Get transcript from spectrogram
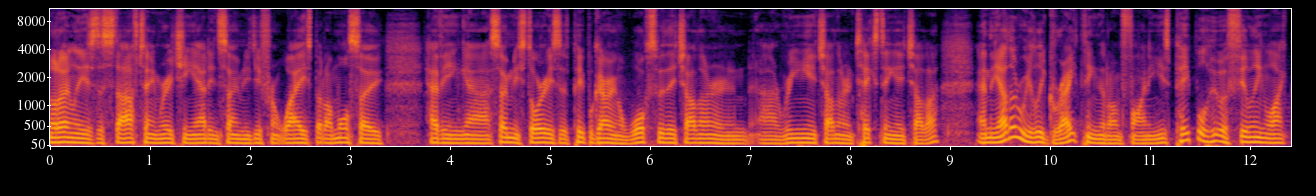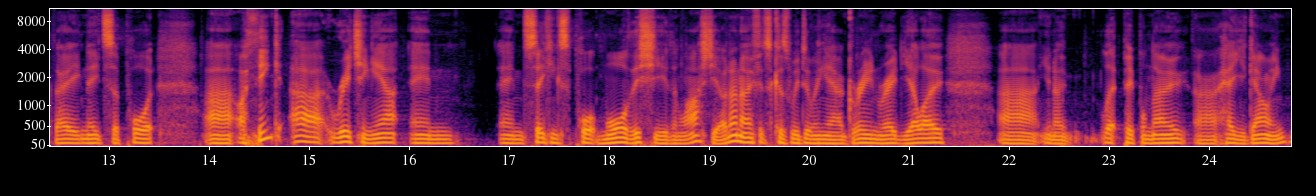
Not only is the staff team reaching out in so many different ways, but I'm also having uh, so many stories of people going on walks with each other and uh, ringing each other and texting each other. And the other really great thing that I'm finding is people who are feeling like they need support, uh, I think, are reaching out and and seeking support more this year than last year. I don't know if it's because we're doing our green, red, yellow, uh, you know, let people know uh, how you're going.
